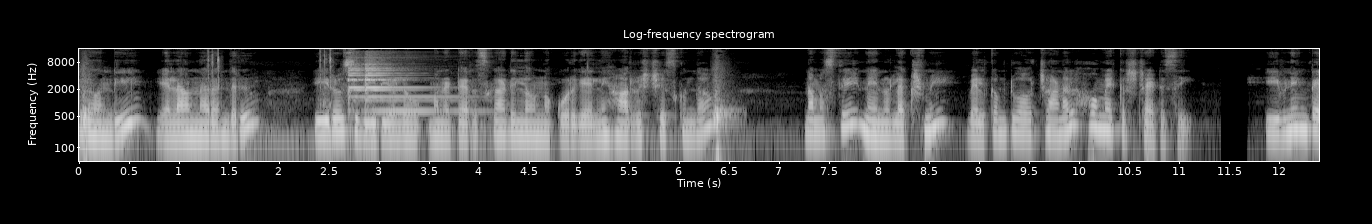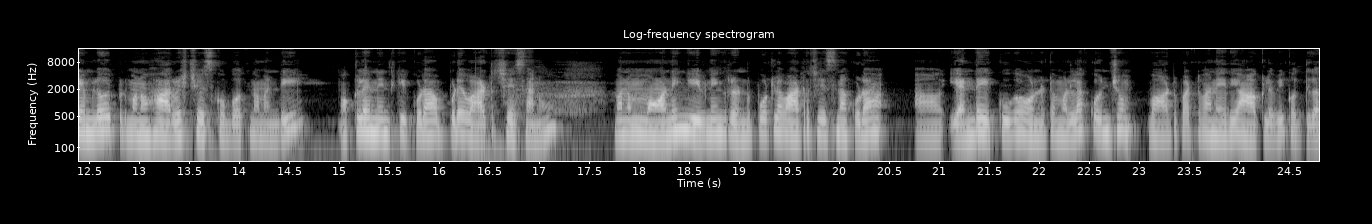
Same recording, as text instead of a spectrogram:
హలో అండి ఎలా ఉన్నారు అందరూ? ఈరోజు వీడియోలో మన టెర్రస్ గార్డెన్లో ఉన్న కూరగాయల్ని హార్వెస్ట్ చేసుకుందాం. నమస్తే నేను Lakshmi. Welcome to our channel home maker strategy. Evening టైంలో ఇప్పుడు మనం హార్వెస్ట్ చేసుకోబోతున్నామండి. మొక్కలన్నింటికి కూడా అప్పుడే వాటర్ చేశాను. మనం మార్నింగ్ ఈవినింగ్ రెండు పూట్ల వాటర్ చేసినా కూడా ఎండ ఎక్కువగా ఉండటం వల్ల కొంచెం వాటు పట్టం అనేది ఆకులవి కొద్దిగా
